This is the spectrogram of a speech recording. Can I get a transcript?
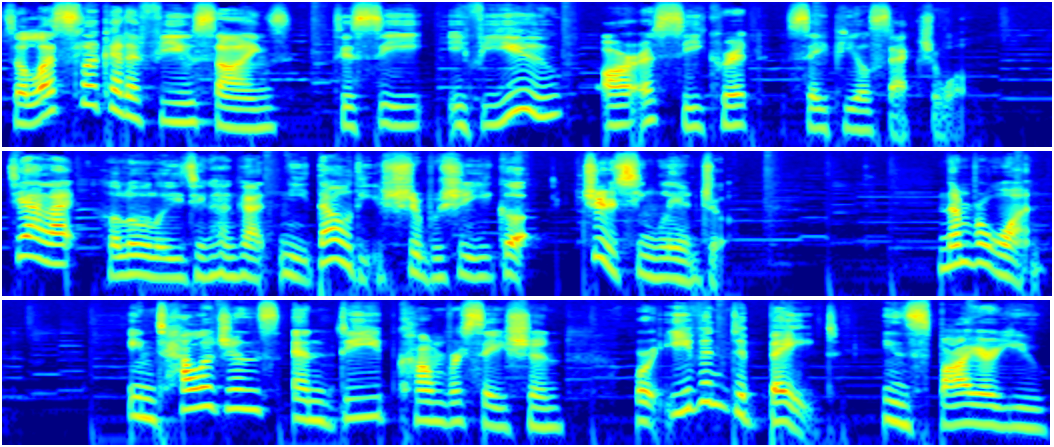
So let's look at a few signs to see if you are a secret sapiosexual. 接下来和露露一起看看你到底是不是一个智性恋者。Number one, intelligence and deep conversation or even debate inspire you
